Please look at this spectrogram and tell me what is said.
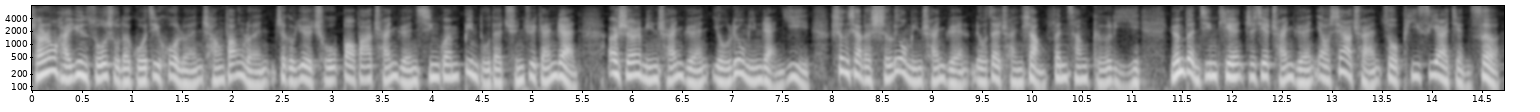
长荣海运所属的国际货轮长方轮这个月初爆发船员新冠病毒的群聚感染，二十二名船员有六名染疫，剩下的十六名船员留在船上分舱隔离。原本今天这些船员要下船做 PCR 检测，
